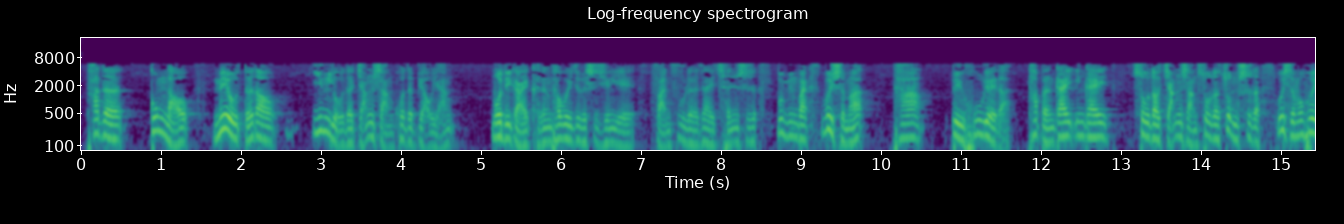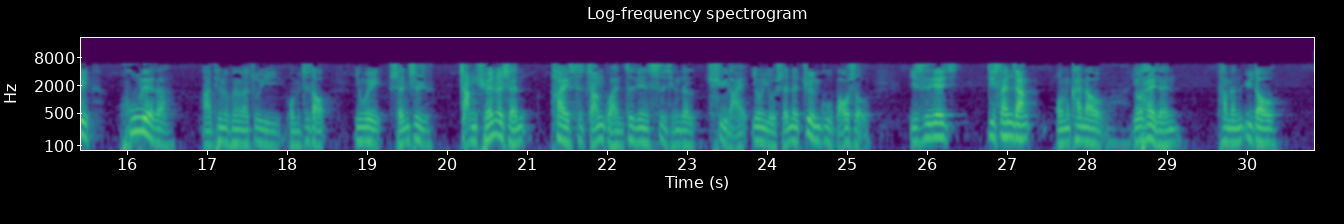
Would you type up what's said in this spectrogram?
他的功劳没有得到应有的奖赏或者表扬。莫迪改可能他为这个事情也反复的在沉思，不明白为什么他被忽略的，他本该应该受到奖赏、受到重视的，为什么会忽略的？啊，听众朋友要注意，我们知道，因为神是掌权的神。他也是掌管这件事情的去来，因为有神的眷顾保守。以色列第三章，我们看到犹太人他们遇到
